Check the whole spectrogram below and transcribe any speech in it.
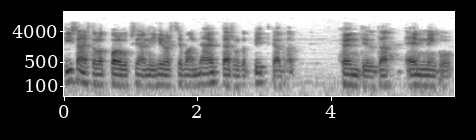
designista loppujen lopuksi niin hirveästi, se vaan näyttää sulta pitkältä höntiltä. En niinku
